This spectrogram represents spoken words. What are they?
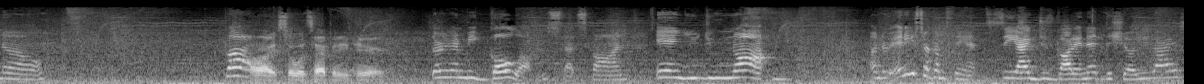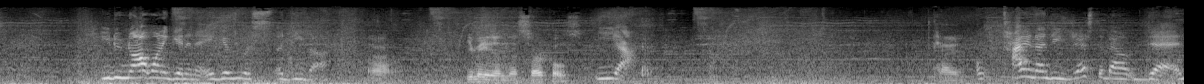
no. But Alright, so what's happening here? there's gonna be golems that spawn, and you do not, under any circumstance. See, I just got in it to show you guys. You do not want to get in it. It gives you a debuff. Oh. You mean in the circles? Yeah. Okay. Oh, Tynunji's just about dead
